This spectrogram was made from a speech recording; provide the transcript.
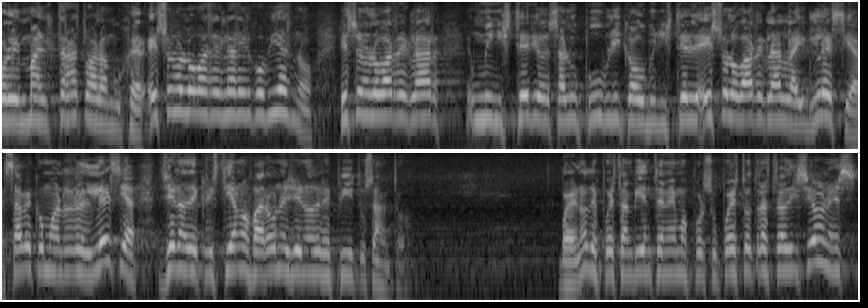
por el maltrato a la mujer. Eso no lo va a arreglar el gobierno, eso no lo va a arreglar un ministerio de salud pública o un ministerio, eso lo va a arreglar la iglesia. ¿Sabe cómo arregla la iglesia? Llena de cristianos varones llenos del Espíritu Santo. Bueno, después también tenemos, por supuesto, otras tradiciones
